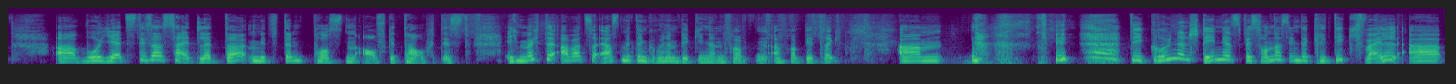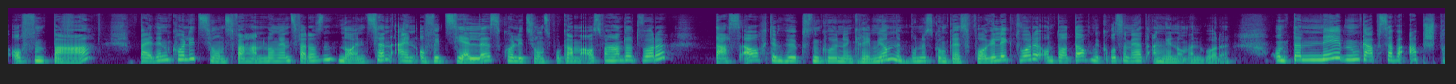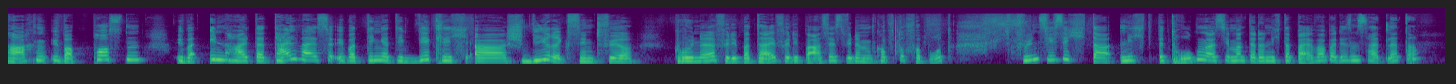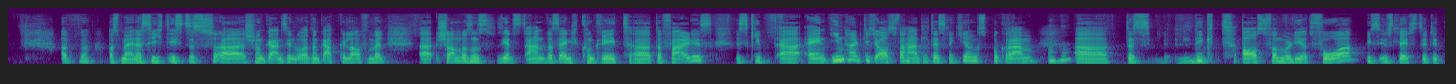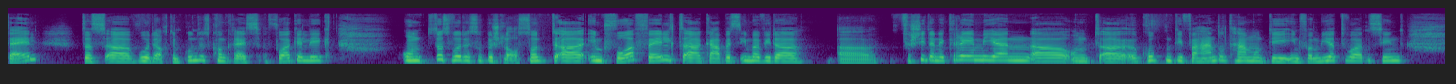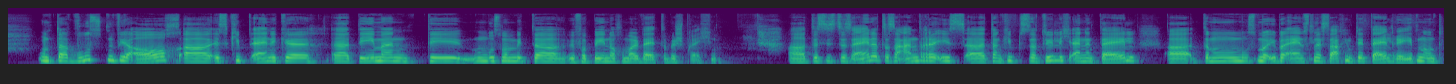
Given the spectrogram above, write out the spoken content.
äh, wo jetzt dieser Sideletter mit den Posten aufgetaucht ist. Ich möchte aber zuerst mit den Grünen beginnen, Frau, äh, Frau Petrik. Ähm, die, die, Grünen stehen jetzt besonders in der Kritik, weil äh, offenbar bei den Koalitionsverhandlungen 2019 ein offizielles Koalitionsprogramm ausverhandelt wurde, das auch dem höchsten grünen Gremium, dem Bundeskongress, vorgelegt wurde und dort auch mit großer Mehrheit angenommen wurde. Und daneben gab es aber Absprachen über Posten, über Inhalte, teilweise über Dinge, die wirklich äh, schwierig sind für Grüne, für die Partei, für die Basis, wie dem Kopftuchverbot. Fühlen Sie sich da nicht betrogen als jemand, der da nicht dabei war bei diesem Sideletter? Aus meiner Sicht ist das äh, schon ganz in Ordnung abgelaufen, weil äh, schauen wir uns jetzt an, was eigentlich konkret äh, der Fall ist. Es gibt äh, ein inhaltlich ausverhandeltes Regierungsprogramm, mhm. Äh, das liegt ausformuliert vor, bis ins letzte Detail. Das äh, wurde auch dem Bundeskongress vorgelegt und das wurde so beschlossen. Und im Vorfeld gab es immer wieder verschiedene Gremien und Gruppen, die verhandelt haben und die informiert worden sind. Und da wussten wir auch, äh, es gibt einige äh, Themen, die muss man mit der ÖVP noch einmal weiter besprechen. Äh, das ist das eine. Das andere ist, äh, dann gibt es natürlich einen Teil, äh, da muss man über einzelne Sachen im Detail reden. Und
